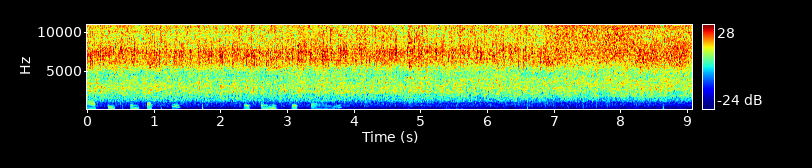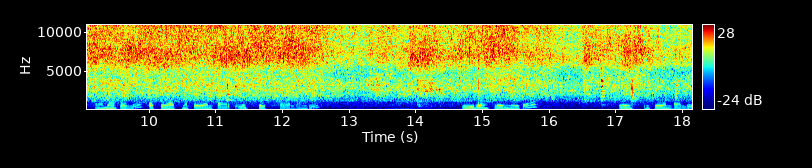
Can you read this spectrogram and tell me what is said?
హాఫ్ టీ స్పూన్ పసుపు వేసుకొని మిక్స్ చేసుకోవాలి. టమాటాలు పచ్చివాసన పోయేంత వరకు మిక్స్ చేసుకోవాలండి. మీడియం ఫ్లేమ్ మీద వేసుకుంటూ ఉండాలి.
